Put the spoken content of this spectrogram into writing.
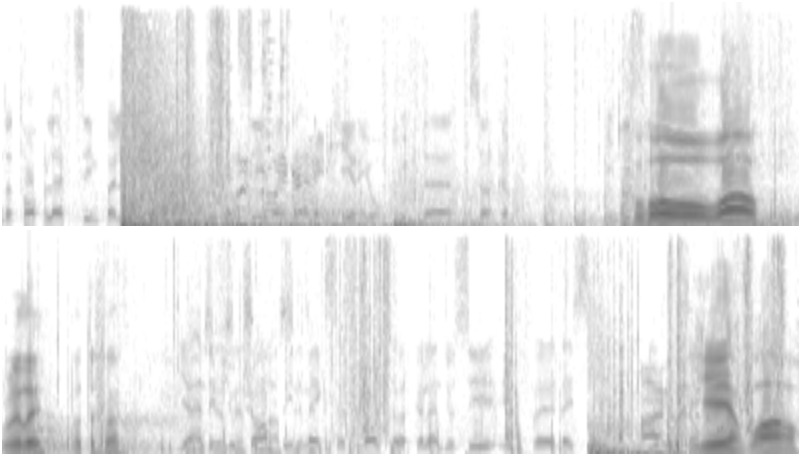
On the top left, simple. You can see when the enemy hear you with the circle. Whoa, wow. Really? What the fuck? Yeah, and if you jump, it makes a small circle, and you see if uh, they see you. Yeah, wow.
